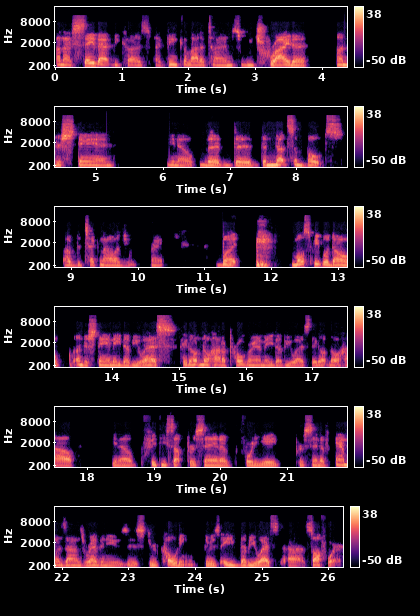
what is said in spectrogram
and I say that because I think a lot of times we try to understand, you know, the the the nuts and bolts of the technology, right? But most people don't understand AWS. They don't know how to program AWS. They don't know how, you know, 50 something percent of 48 percent of Amazon's revenues is through coding, through its AWS uh, software,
